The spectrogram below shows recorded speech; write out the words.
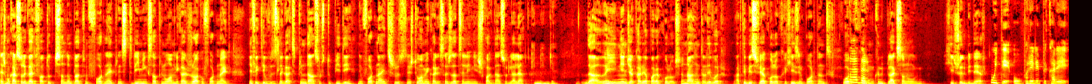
deci măcar s-o legat de faptul ce s-a întâmplat în Fortnite prin streaming sau prin oamenii care joacă Fortnite. Efectiv, sunt legați prin dansuri stupidi din Fortnite și sunt niște oameni care s-au ajutat în linie și fac dansurile alea. Ninja. Da, e ninja care apare acolo și da, într-adevăr, ar trebui să fie acolo, că he's important, oricum, da, dar... când îi place sau nu, he should be there. Uite, o părere pe care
